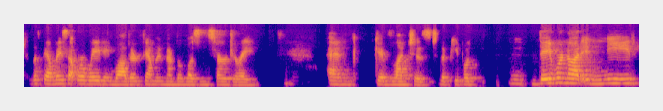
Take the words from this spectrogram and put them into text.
to the families that were waiting while their family member was in surgery and give lunches to the people. They were not in need,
